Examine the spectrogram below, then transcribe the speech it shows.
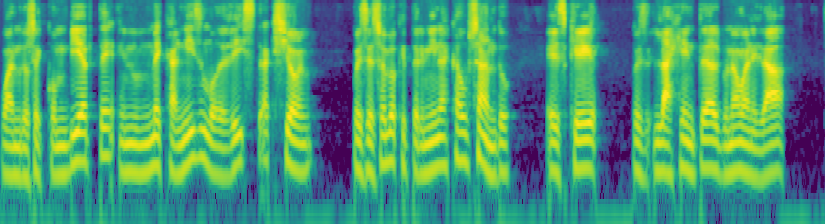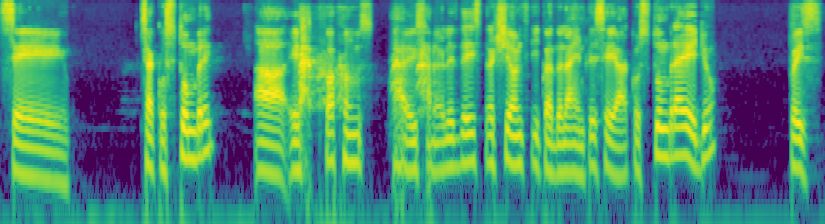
cuando se convierte en un mecanismo de distracción, pues eso lo que termina causando es que pues, la gente de alguna manera se, se acostumbre a estos adicionales de distracción y cuando la gente se acostumbra a ello, pues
